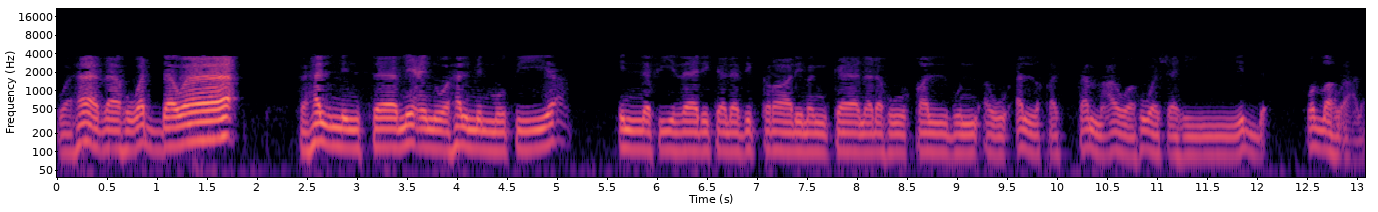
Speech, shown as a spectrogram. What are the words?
وهذا هو الدواء. فهل من سامع وهل من مطيع؟ إن في ذلك لذكرى لمن كان له قلب أو ألقى السمع وهو شهيد. والله أعلم.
